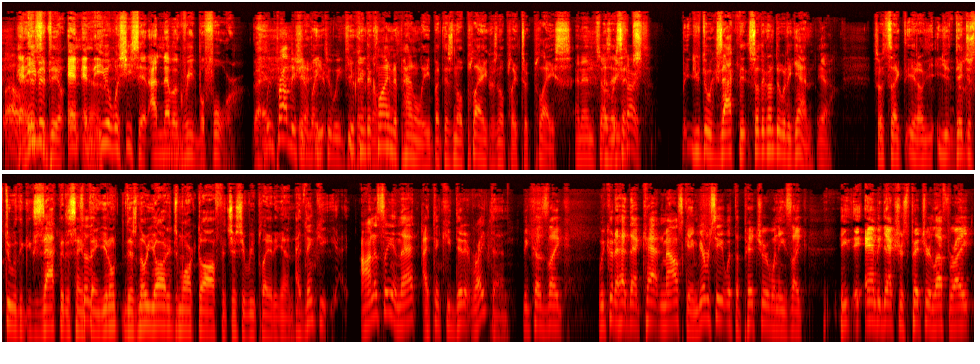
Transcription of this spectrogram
Well, and even deal. and, and Yeah. even what she said, I never mm. agreed before. We probably should wait you- two weeks. You can decline the penalty, but there's no play because no play took place. And then so As I it said, restarts. you do exactly. So they're going to do it again. Yeah. So it's like you know you, they just do exactly the same So the- thing. You don't. There's no yardage marked off. It's just you replay it again. I think honestly, in that, I think he did it right then because like we could have had that cat and mouse game. You ever see it with the pitcher when he's like he ambidextrous pitcher left right,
